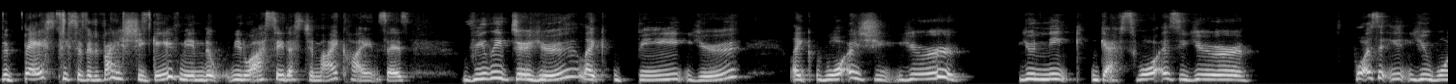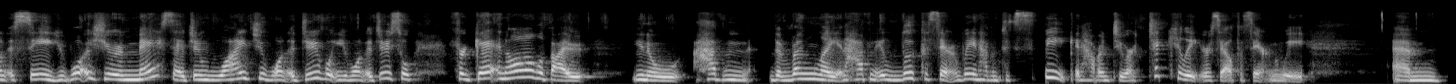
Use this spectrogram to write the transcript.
the best piece of advice she gave me, and the, you know, I say this to my clients is really do you, like be you. Like, what is your unique gifts? What is your what is it you want to say? You, what is your message and why do you want to do what you want to do? So forgetting all about, you know, having the ring light and having to look a certain way and having to speak and having to articulate yourself a certain way um,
